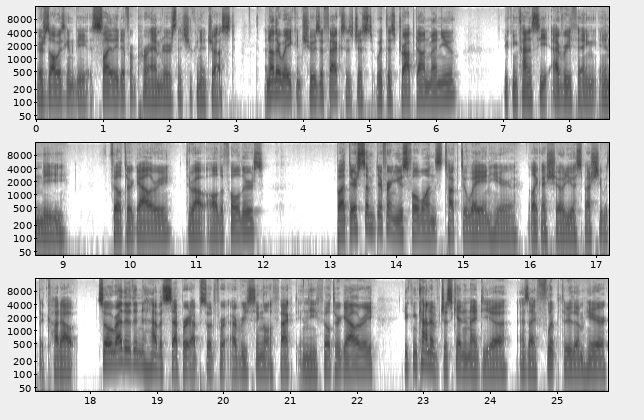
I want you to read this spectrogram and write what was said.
there's always going to be slightly different parameters that you can adjust. Another way you can choose effects is just with this drop down menu. You can kind of see everything in the filter gallery throughout all the folders. But there's some different useful ones tucked away in here, like I showed you, especially with the cutout. So rather than have a separate episode for every single effect in the filter gallery, you can kind of just get an idea as I flip through them here,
